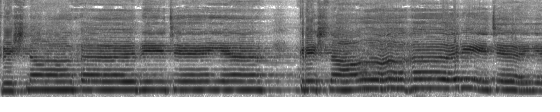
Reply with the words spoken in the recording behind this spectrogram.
കൃഷ്ണ ഹരി ജയ കൃഷ്ണ ഹരി ജയ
